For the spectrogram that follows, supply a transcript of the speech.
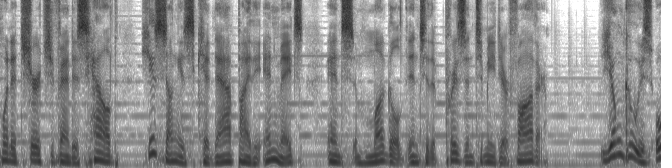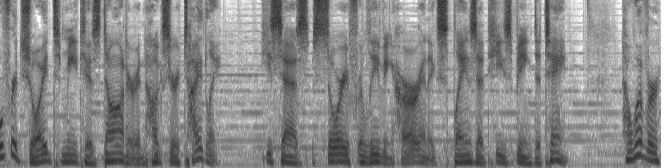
When a church event is held, Hee-sung is kidnapped by the inmates and smuggled into the prison to meet her father. Younggu is overjoyed to meet his daughter and hugs her tightly. He says sorry for leaving her and explains that he's being detained. However,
